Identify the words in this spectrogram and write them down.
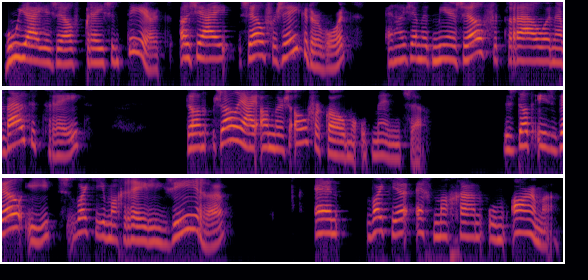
hoe jij jezelf presenteert. Als jij zelfverzekerder wordt en als jij met meer zelfvertrouwen naar buiten treedt, dan zal jij anders overkomen op mensen. Dus dat is wel iets wat je mag realiseren en wat je echt mag gaan omarmen.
